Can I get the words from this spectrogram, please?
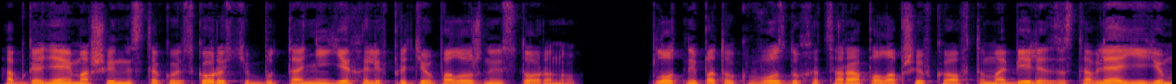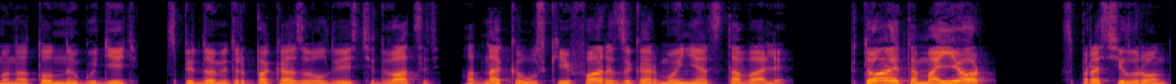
обгоняя машины с такой скоростью, будто они ехали в противоположную сторону. Плотный поток воздуха царапал обшивку автомобиля, заставляя ее монотонно гудеть. Спидометр показывал 220, однако узкие фары за кормой не отставали. «Кто это, майор?» – спросил Рон.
